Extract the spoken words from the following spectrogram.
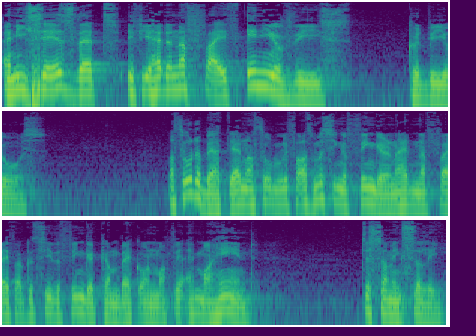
And he says that if you had enough faith, any of these could be yours. I thought about that and I thought, well, if I was missing a finger and I had enough faith, I could see the finger come back on my, my hand. Just something silly.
